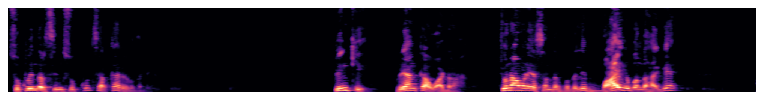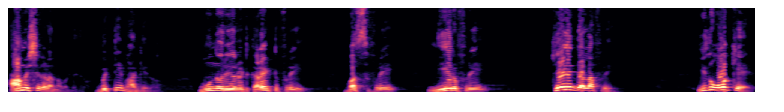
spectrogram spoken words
ಸುಖವಿಂದರ್ ಸಿಂಗ್ ಸುಖ್ ಸರ್ಕಾರ ಇರೋದಲ್ಲಿ. ಪಿಂಕಿ, ಪ್ರಿಯಾಂಕಾ ವಾಡ್ರಾ. ಚುನಾವಣೆಯ ಸಂದರ್ಭದಲ್ಲಿ ಬಾಯಿಗೆ ಬಂದ ಹಾಗೆ ಆಮಿಷಗಳನ್ನು ಒಡ್ಡಿದರು. ಬಿಟ್ಟಿ ಭಾಗ್ಯಗಳು. ಮುನ್ನೂರು unit current free, bus free, ನೀರು ಫ್ರೀ, ಕೇಳಿದ್ದೆಲ್ಲ ಫ್ರೀ. ಇದು ಓಕೆ.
